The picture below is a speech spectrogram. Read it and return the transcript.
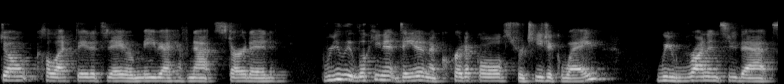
don't collect data today, or maybe I have not started really looking at data in a critical, strategic way, we run into that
